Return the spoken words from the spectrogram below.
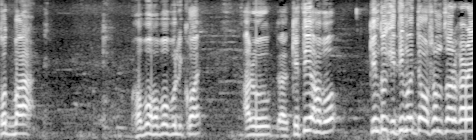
ক'ত বা হ'ব হ'ব বুলি কয় আহ, কেতিয়া হ'ব। কিন্তু ইতিমধ্যে অসম চৰকাৰে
